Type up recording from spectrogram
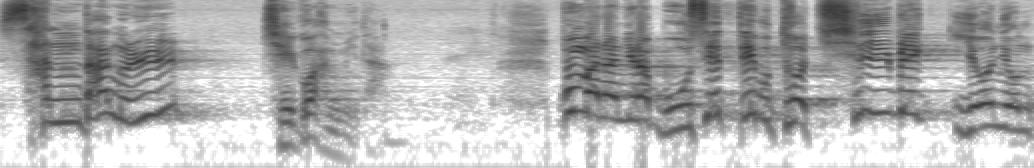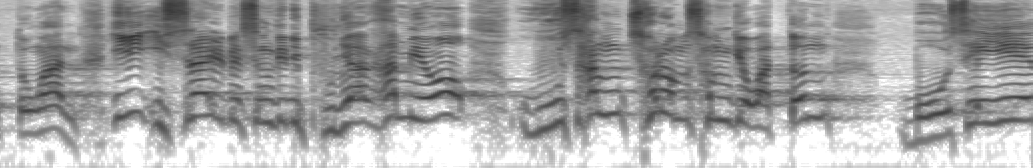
산당을 제거합니다. 뿐만 아니라 모세 때부터 700여 년 동안 이 이스라엘 백성들이 분양하며 우상처럼 섬겨왔던 모세의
